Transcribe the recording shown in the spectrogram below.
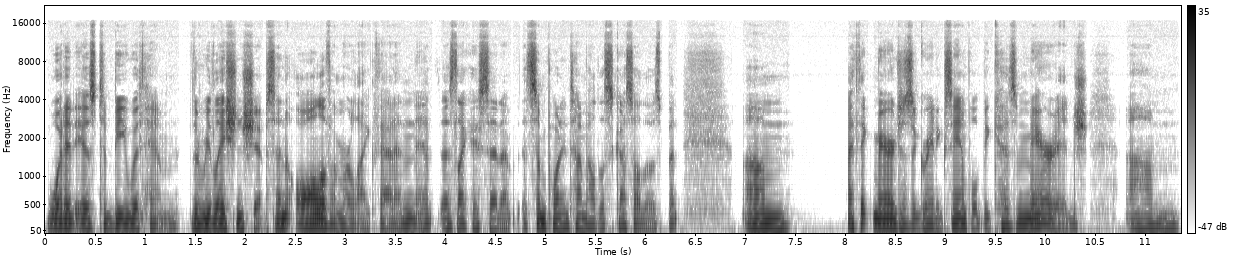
what it is to be with him, the relationships, and all of them are like that. And as like I said, at some point in time, I'll discuss all those. But um, I think marriage is a great example because marriage, um,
